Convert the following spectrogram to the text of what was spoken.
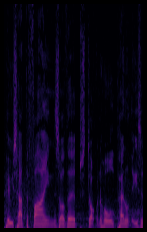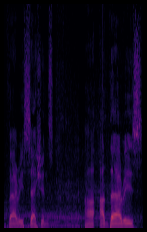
who's had the fines or the stop and hold penalties at various sessions. Uh, and there is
